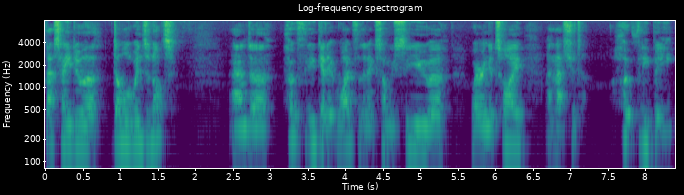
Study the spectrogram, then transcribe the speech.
That's how you do a double Windsor knot and uh, hopefully you get it right for the next time we see you uh, wearing a tie and that should hopefully be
